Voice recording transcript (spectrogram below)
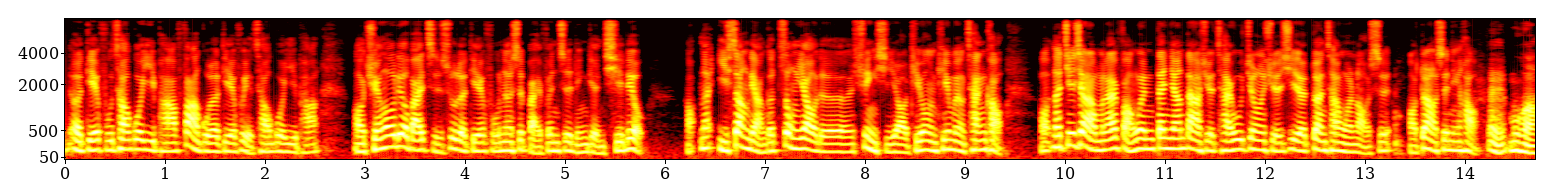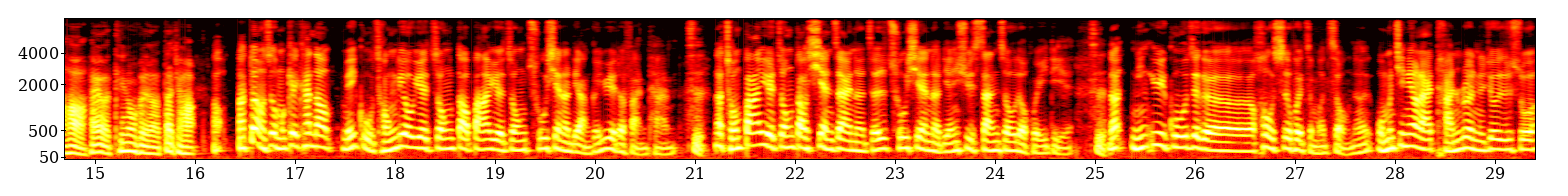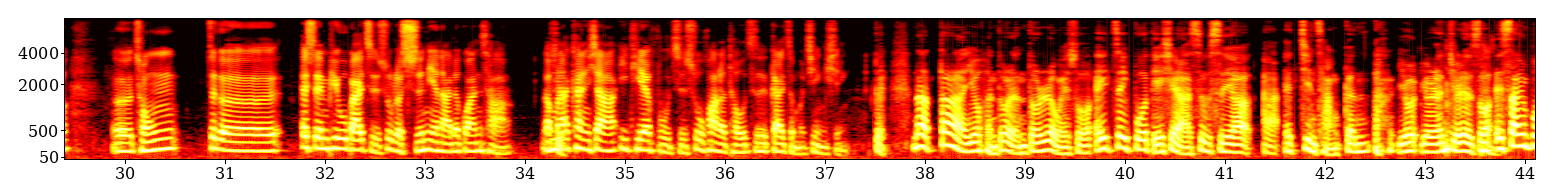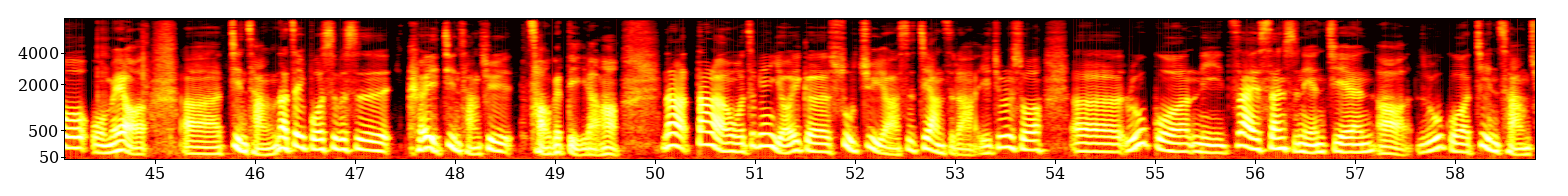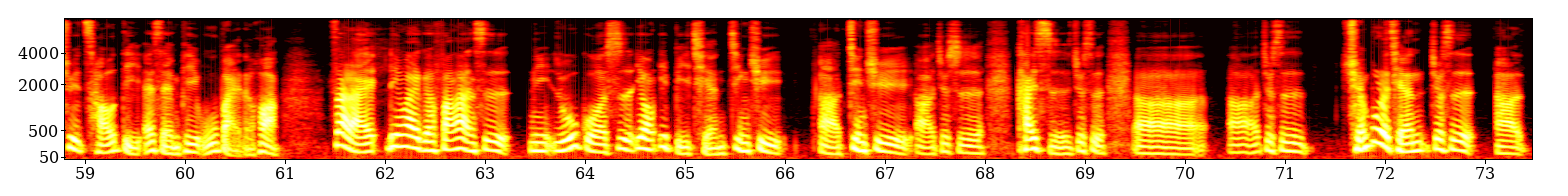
呃跌幅超过一趴，法国的跌幅也超过一趴。哦，全欧六百指数的跌幅呢是百分之零点七六。好，那以上两个重要的讯息哦，提供听众朋友参考。好，那接下来我们来访问丹江大学财务金融学系的段昌文老师。好，段老师您好。哎，木华好，还有听众朋友大家好。好，那段老师，我们可以看到美股从六月中到八月中出现了两个月的反弹。是。那从八月中到现在呢，则是出现了连续三周的回跌。是。那您预估这个后市会怎么走呢？我们今天要来谈论的就是说，呃，从这个 S M P 五百指数的十年来的观察。那我们来看一下 ETF 指数化的投资该怎么进行。对，那当然有很多人都认为说，哎，这一波跌下来是不是要啊进场跟？有有人觉得说，哎，上一波我没有呃进场，那这一波是不是可以进场去炒个底了哈？那当然，我这边有一个数据啊，是这样子啦，也就是说，呃，如果你在三十年间啊，如果进场去炒底 S M P 五百的话，再来另外一个方案是。你如果是用一笔钱进去啊，进去啊，就是开始就是呃呃，就是全部的钱就是呃。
